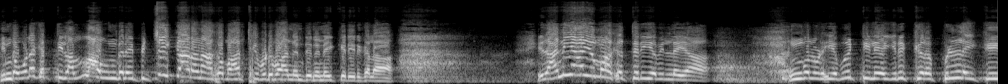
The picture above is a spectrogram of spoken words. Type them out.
இந்த உலகத்தில் அல்லாஹ் உங்களை பிச்சைக்காரனாக மாற்றி விடுவான் என்று நினைக்கிறீர்களா? இது அநியாயமாக தெரியவில்லையா? உங்களுடைய வீட்டிலே இருக்கிற பிள்ளைக்கு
